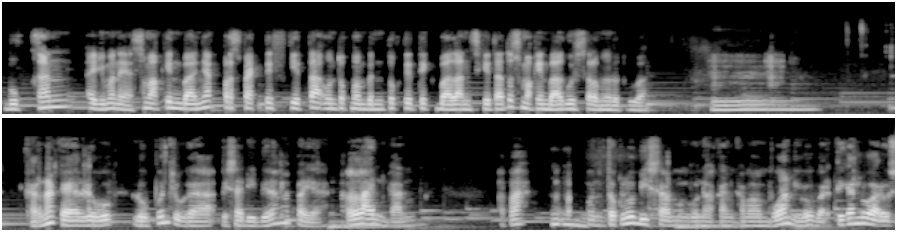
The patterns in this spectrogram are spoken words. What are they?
bukan eh gimana ya semakin banyak perspektif kita untuk membentuk titik balance kita tuh semakin bagus kalau menurut gua. Hmm. Karena kayak lu lu pun juga bisa dibilang apa ya align kan apa mm-hmm. untuk lu bisa menggunakan kemampuan lu berarti kan lu harus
